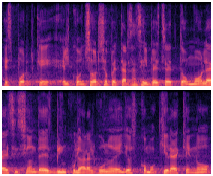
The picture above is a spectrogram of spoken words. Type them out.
es porque el consorcio Petar San Silvestre tomó la decisión de desvincular a alguno de ellos como quiera que no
